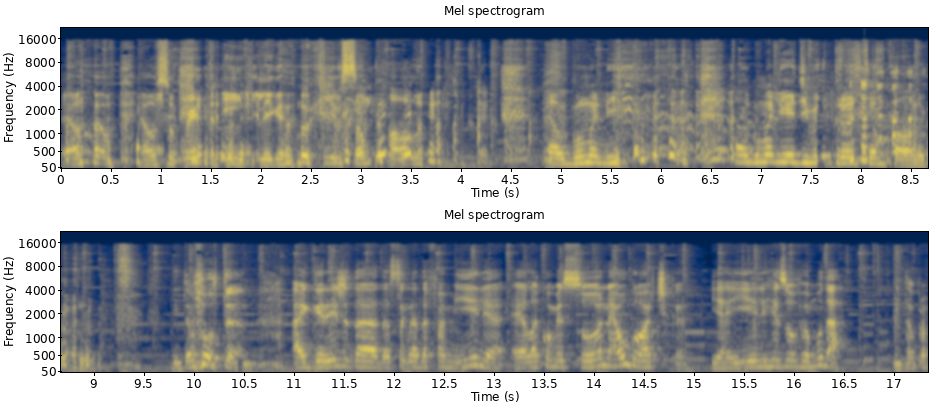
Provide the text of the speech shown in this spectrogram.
É o, é o super trem que liga o Rio São Paulo. É alguma linha. alguma linha de metrô de São Paulo. que tem. Então, voltando. A igreja da, da Sagrada Família, ela começou neogótica. E aí ele resolveu mudar. Então, pra...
